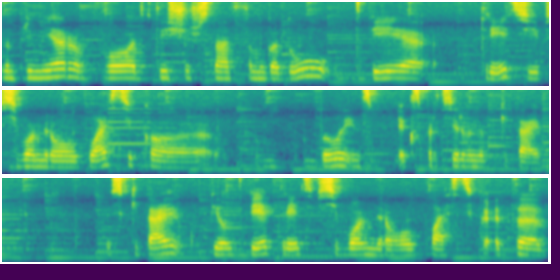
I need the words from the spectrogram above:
Например, в 2016 году две трети всего мирового пластика было экспортировано в Китай. То есть Китай купил две трети всего мирового пластика. Это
